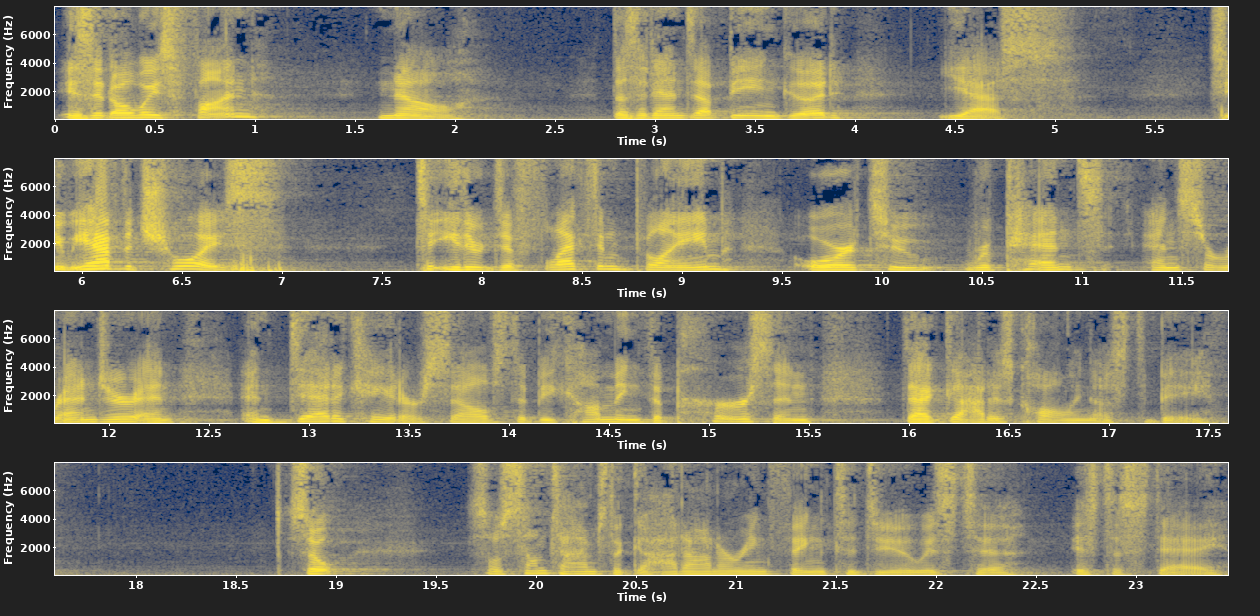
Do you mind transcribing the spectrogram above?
is it always fun? No. Does it end up being good? Yes. See, we have the choice to either deflect and blame or to repent and surrender and, and dedicate ourselves to becoming the person that God is calling us to be. So, so sometimes the God honoring thing to do is to, is to stay.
